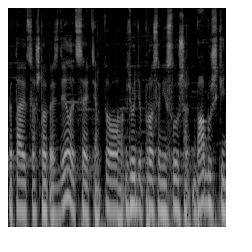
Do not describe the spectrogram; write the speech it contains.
пытаются что-то сделать с этим, то люди просто не слушают. Бабушки,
